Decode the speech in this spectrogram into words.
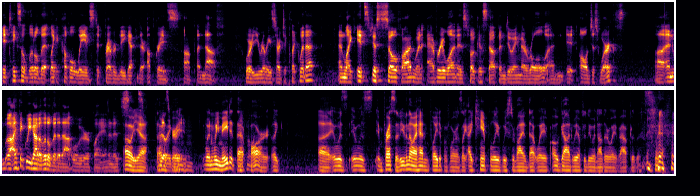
it takes a little bit, like a couple waves to, for everybody to get their upgrades up enough, where you really start to click with it. And like it's just so fun when everyone is focused up and doing their role, and it all just works. Uh, and I think we got a little bit of that when we were playing, and it's Oh it's yeah, that really was great. When we made it that Definitely. far, like, uh, it was it was impressive. Even though I hadn't played it before, I was like, I can't believe we survived that wave. Oh God, we have to do another wave after this.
